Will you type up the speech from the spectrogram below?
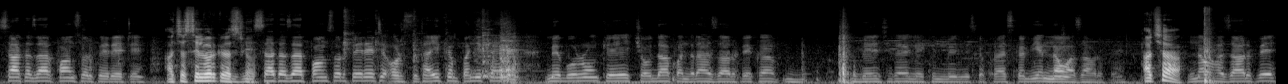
सात हज़ार पाँच सौ रुपये रेट है। अच्छा सिल्वर क्रेस्ट का? सात हज़ार पाँच सौ रुपये रेट है और सुथाई कंपनी का है। मैं बोल रहा हूँ कि चौदह पंद्रह हज़ार रुपये का बेच रहा है लेकिन मैंने इसका प्राइस कर दिया नौ हज़ार रुपये। अच्छा। नौ हज़ार रुपये।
